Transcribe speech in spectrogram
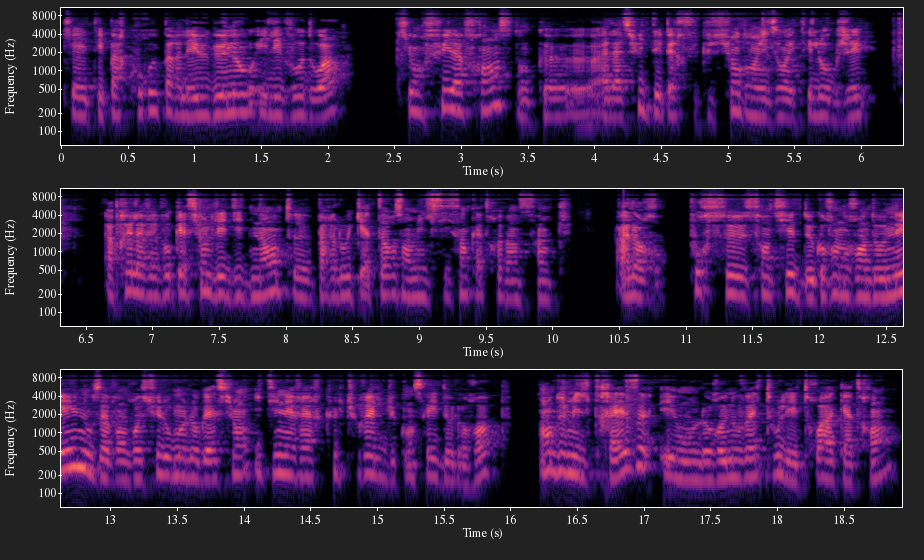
qui a été parcouru par les Huguenots et les Vaudois qui ont fui la France donc euh, à la suite des persécutions dont ils ont été l'objet après la révocation de l'édit de Nantes euh, par Louis XIV en 1685. Alors, pour ce sentier de grande randonnée, nous avons reçu l'homologation itinéraire culturel du Conseil de l'Europe en 2013 et on le renouvelle tous les 3 à 4 ans.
